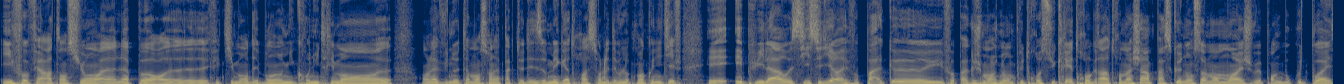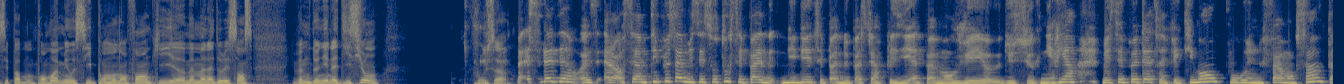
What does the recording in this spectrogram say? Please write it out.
il faut faire attention à l'apport euh, effectivement des bons micronutriments. on l'a vu notamment sur l'impact des oméga 3 sur le développement cognitif. Et, et puis là aussi, se dire il faut pas que, il faut pas que je mange non plus trop sucré, trop gras, trop machin parce que non seulement moi je veux prendre beaucoup de poids et c'est pas bon pour moi, mais aussi pour mon enfant qui, euh, même à l'adolescence, il va me donner l'addition Bah, c'est-à-dire, alors c'est un petit peu ça, mais c'est surtout, c'est pas l'idée, c'est pas de ne pas se faire plaisir, de pas manger euh, du sucre ni rien, mais c'est peut-être effectivement pour une femme enceinte,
